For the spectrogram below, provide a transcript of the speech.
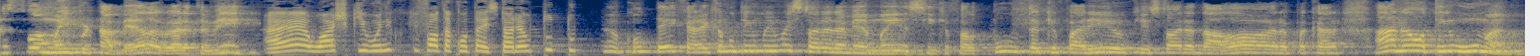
A sua mãe por tabela agora também? Ah, é, eu acho que o único que falta contar a história é o Tutu. Eu contei, cara. É que eu não tenho nenhuma história da minha mãe, assim, que eu falo, puta que pariu, que história da hora pra cara. Ah, não, eu tenho uma.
